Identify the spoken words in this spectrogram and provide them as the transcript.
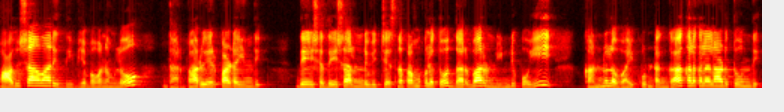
ఫాదుషా వారి దివ్య భవనంలో దర్బారు ఏర్పాటైంది దేశ దేశాల నుండి విచ్చేసిన ప్రముఖులతో దర్బారు నిండిపోయి కన్నుల వైకుంఠంగా కలకలలాడుతోంది.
